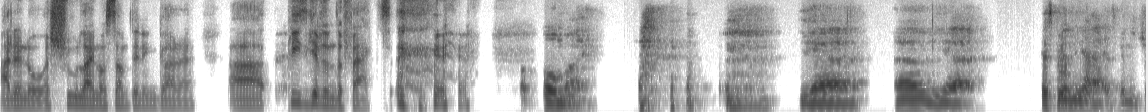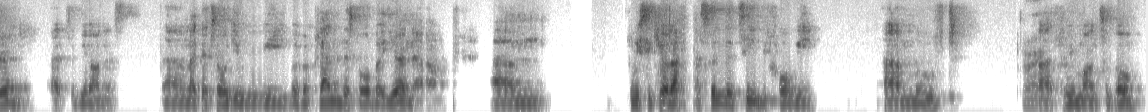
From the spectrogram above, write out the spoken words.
i don't know a shoe line or something in ghana uh, please give them the facts oh my yeah, um, yeah. It's been yeah, it's been a journey uh, to be honest. Um, like I told you, we we've been planning this for over a year now. Um, we secured our facility before we um, moved right. uh, three months ago.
